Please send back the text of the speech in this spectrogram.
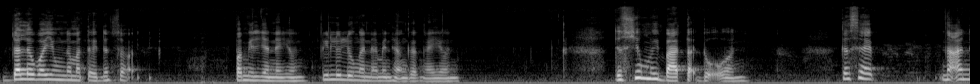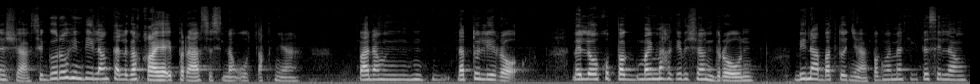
dalawa yung namatay doon sa pamilya na yun. Tinulungan namin hanggang ngayon. Tapos yung may bata doon, kasi naano siya, siguro hindi lang talaga kaya i-process ng utak niya. Parang natuliro. Naloko pag may makikita siyang drone, binabato niya. Pag may makikita silang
